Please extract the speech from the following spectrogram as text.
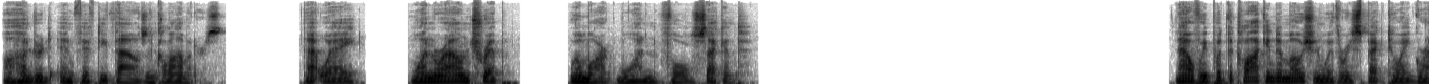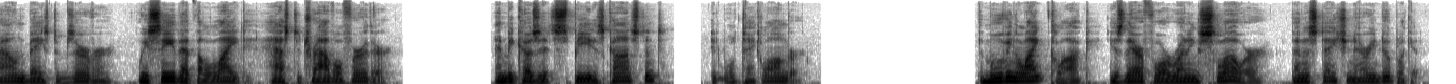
150,000 kilometers. That way, one round trip will mark one full second. Now, if we put the clock into motion with respect to a ground based observer, we see that the light has to travel further. And because its speed is constant, it will take longer. The moving light clock is therefore running slower than a stationary duplicate.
